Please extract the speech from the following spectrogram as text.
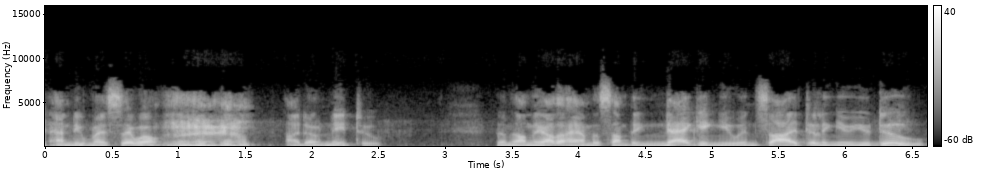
and you may say, well, I don't need to. Then on the other hand, there's something nagging you inside telling you you do.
